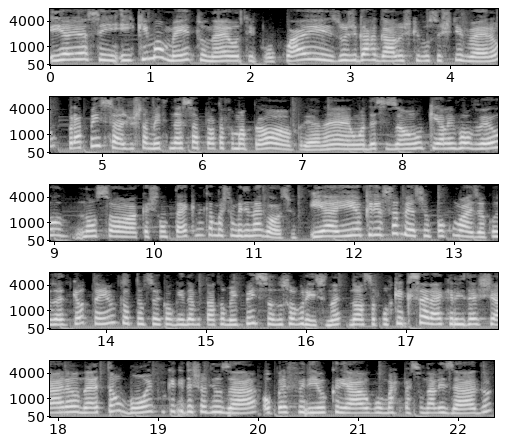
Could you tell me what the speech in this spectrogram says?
E aí, assim, em que momento, né, ou tipo, quais os gargalos que vocês tiveram para pensar justamente nessa plataforma própria, né, uma decisão que ela envolveu não só a questão técnica, mas também de negócio. E aí eu queria saber assim, um pouco mais, é uma coisa que eu tenho, que eu tenho certeza que alguém deve estar também pensando sobre isso, né? Nossa, por que, que será que eles deixaram, né, tão bom e por que, que deixou de usar ou preferiu criar algo mais personalizado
